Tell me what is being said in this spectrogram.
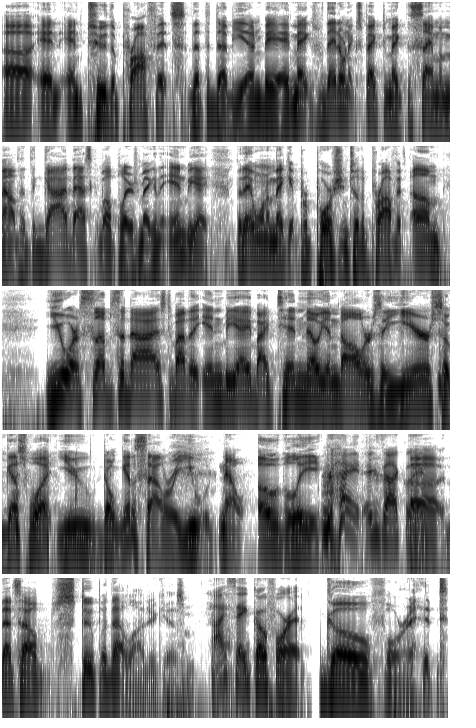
Uh, and and to the profits that the WNBA makes, they don't expect to make the same amount that the guy basketball players make in the NBA, but they want to make it proportion to the profits. Um, you are subsidized by the NBA by $10 million a year. So, guess what? You don't get a salary. You now owe the league. Right, exactly. Uh, that's how stupid that logic is. I say go for it. Go for it.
